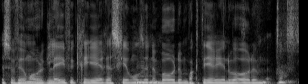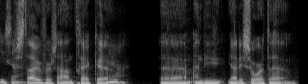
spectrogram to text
zoveel mogelijk leven creëren, schimmels in de Mhm. bodem, bacteriën in de bodem, Fantastisch. Hè? stuivers aantrekken. Ja. Ehm, en die, ja, die soorten,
